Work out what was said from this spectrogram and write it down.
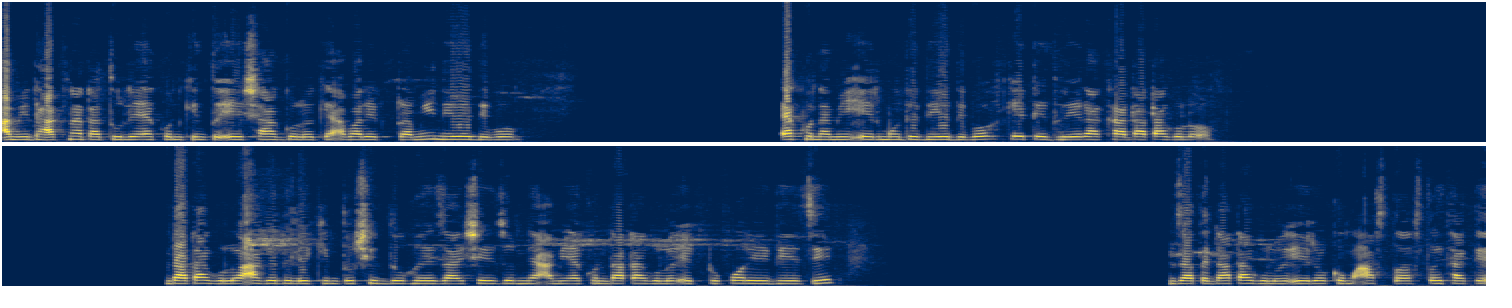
আমি ঢাকনাটা তুলে এখন কিন্তু এই শাকগুলোকে আবার একটু আমি নেড়ে দিব। এখন আমি এর মধ্যে দিয়ে দিব কেটে ধুয়ে রাখা ডাটাগুলো। ডাটাগুলো আগে দিলে কিন্তু সিদ্ধ হয়ে যায়, সেই জন্য আমি এখন ডাটাগুলো একটু পরেই দিয়েছি। যাতে ডাটাগুলো এরকম আস্তে আস্তে থাকে।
